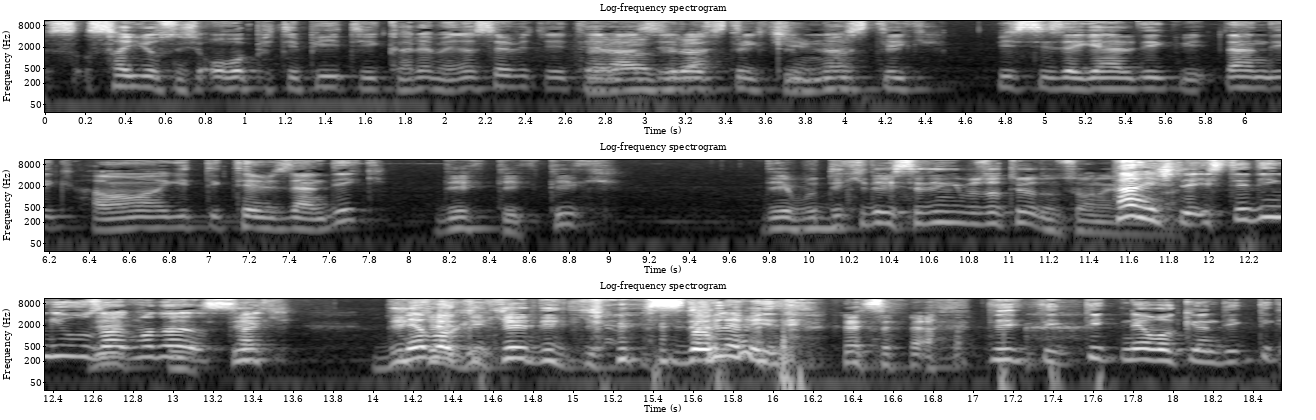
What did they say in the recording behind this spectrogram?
sayıyorsun işte o piti piti kare mela seveti terazi lastik, jimnastik biz size geldik bitlendik hamama gittik temizlendik. Dik dik dik. Diye bu diki de istediğin gibi uzatıyordun sonra. Ha galiba. işte istediğin gibi uzatmada dik, dik, saç... dik. Dike, Ne bakın- dike dik. Sizde öyle miydi? Mesela. dik dik dik ne bakıyorsun dik dik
